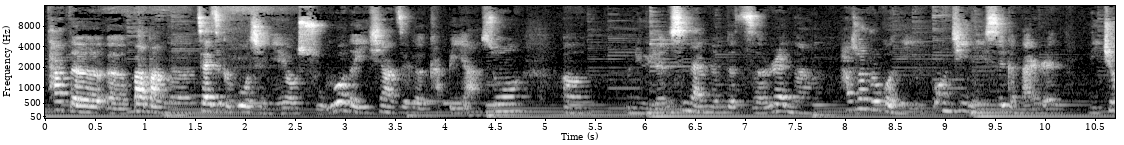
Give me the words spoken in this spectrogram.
他的呃爸爸呢，在这个过程也有数落了一下这个卡比亚，说，呃，女人是男人的责任啊。他说，如果你忘记你是个男人，你就。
